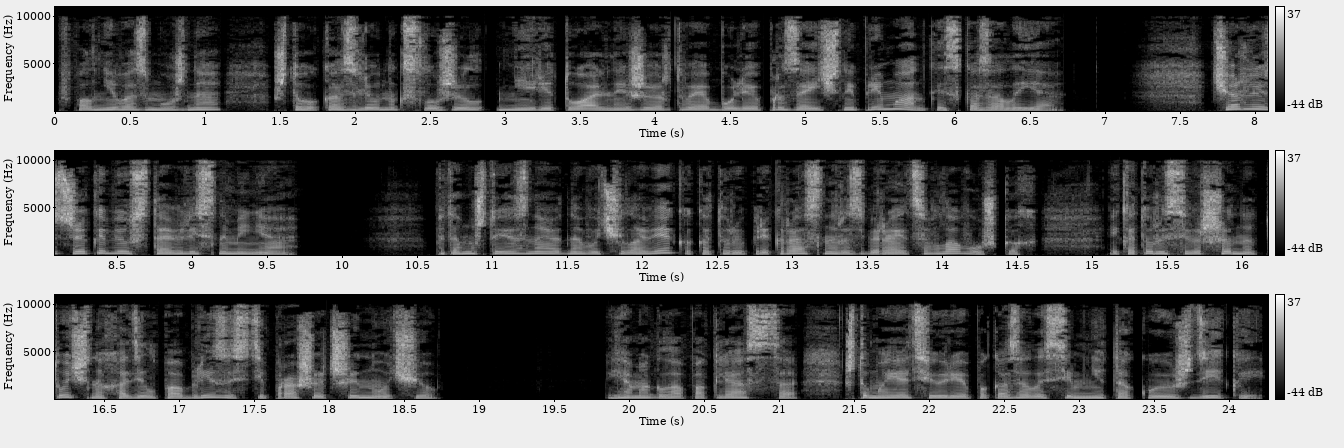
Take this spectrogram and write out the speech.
Вполне возможно, что козленок служил не ритуальной жертвой, а более прозаичной приманкой, сказала я. Чарли с Джекоби уставились на меня. «Потому что я знаю одного человека, который прекрасно разбирается в ловушках и который совершенно точно ходил поблизости прошедшей ночью». Я могла поклясться, что моя теория показалась им не такой уж дикой.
